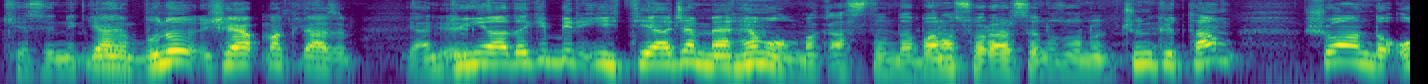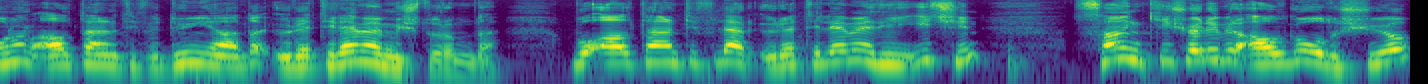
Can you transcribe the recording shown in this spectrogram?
Kesinlikle. Yani bunu şey yapmak lazım. Yani ee, dünyadaki bir ihtiyaca merhem olmak aslında bana sorarsanız onun. Çünkü tam şu anda onun alternatifi dünyada üretilememiş durumda. Bu alternatifler üretilemediği için sanki şöyle bir algı oluşuyor.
